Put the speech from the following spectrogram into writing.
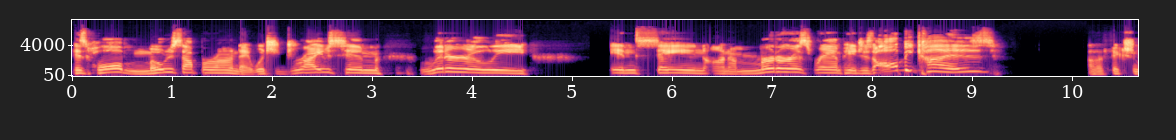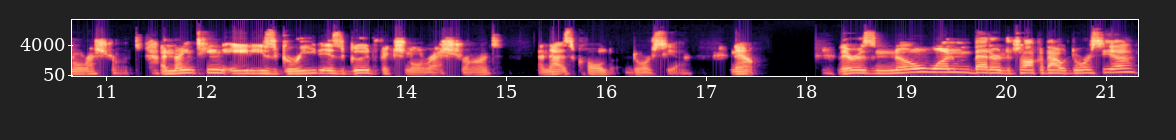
his whole modus operandi, which drives him literally insane on a murderous rampage, is all because of a fictional restaurant. A 1980s greed is good fictional restaurant, and that is called Dorsia. Now, there is no one better to talk about Dorsia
